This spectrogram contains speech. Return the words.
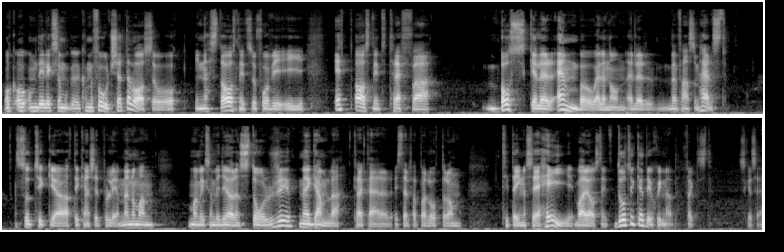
Och, och, om det liksom kommer fortsätta vara så och i nästa avsnitt så får vi i ett avsnitt träffa Bosk eller Embo eller någon, eller vem fan som helst. Så tycker jag att det kanske är ett problem. Men om man, om man liksom vill göra en story med gamla karaktärer istället för att bara låta dem titta in och säga hej varje avsnitt. Då tycker jag att det är skillnad faktiskt. Ska jag säga.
